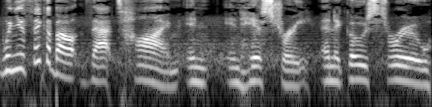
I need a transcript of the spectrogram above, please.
When you think about that time in, in history and it goes through,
